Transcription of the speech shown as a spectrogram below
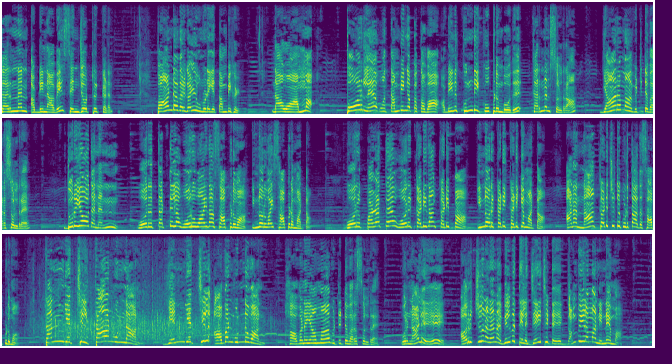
கர்ணன் அப்படின்னாவே செஞ்சோற்று கடன் பாண்டவர்கள் உன்னுடைய தம்பிகள். நான் உன் அம்மா. போர்ல உன் தம்பிங்க பக்கம் வா அப்படின்னு குந்தி கூப்பிடும்போது கர்ணன் சொல்றான் யாரம்மா விட்டுட்டு வர சொல்ற? துரியோதனன் ஒரு தட்டுல ஒரு வாய் தான் சாப்பிடுவான் இன்னொரு வாய் சாப்பிட மாட்டான். ஒரு பழத்தை ஒரு கடி தான் கடிப்பான் இன்னொரு கடி கடிக்க மாட்டான். ஆனா நான் கடிச்சிட்டு கொடுத்தா அதை சாப்பிடுவான். தன் எச்சில் தான் உண்ணான். என் எச்சில் அவன் உண்ணுவான். அவனையாமா விட்டுட்டு வர சொல்ற. ஒரு நாளு அர்ஜுனனை நான் வில்வத்தையில ஜெயிச்சிட்டு கம்பீரமா நின்னேம்மா.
